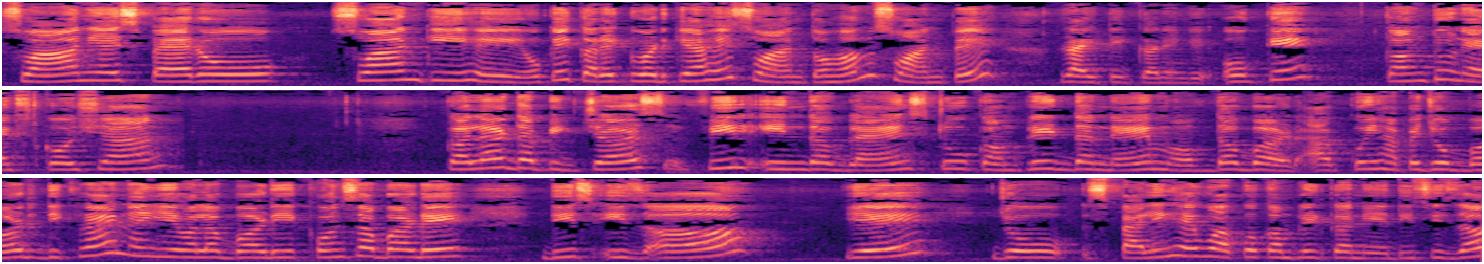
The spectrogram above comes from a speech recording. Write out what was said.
स्वान या स्पैरो स्वान की है ओके करेक्ट वर्ड क्या है? स्वान तो हम स्वान पे राइटिंग करेंगे okay come to next question colour the pictures fill in the blanks to complete the name of the bird आपको यहाँ पे जो बर्ड दिख रहा है ना, ये वाला बर्ड ये कौन सा बर्ड है? दिस इज़ अ ये जो स्पेलिंग है वो आपको कंप्लीट करनी है. This is a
